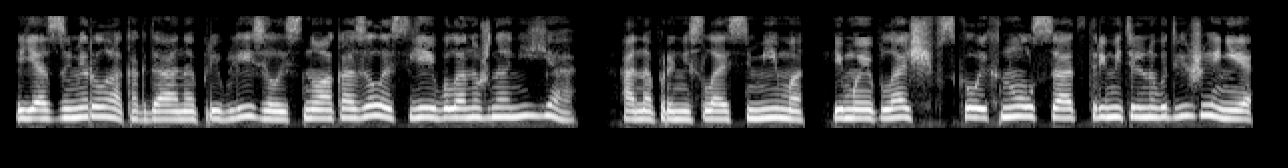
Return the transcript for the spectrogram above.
Я замерла, когда она приблизилась, но оказалось, ей была нужна не я. Она пронеслась мимо, и мой плащ всколыхнулся от стремительного движения.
